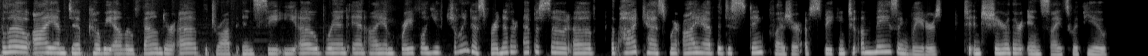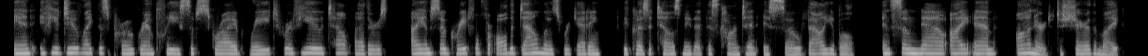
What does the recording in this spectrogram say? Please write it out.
Hello, I am Deb Coviello, founder of the Drop In CEO brand, and I am grateful you've joined us for another episode of the podcast where I have the distinct pleasure of speaking to amazing leaders to share their insights with you. And if you do like this program, please subscribe, rate, review, tell others. I am so grateful for all the downloads we're getting because it tells me that this content is so valuable. And so now I am honored to share the mic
